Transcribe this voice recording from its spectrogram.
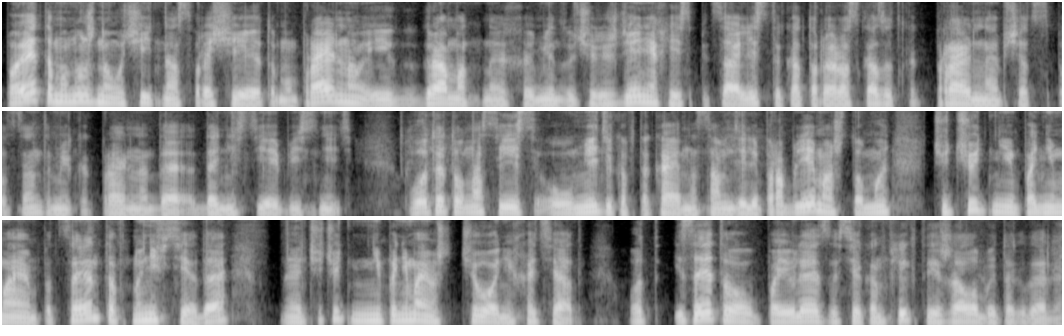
Поэтому нужно учить нас, врачей, этому правильно. И в грамотных медучреждениях есть специалисты, которые рассказывают, как правильно общаться с пациентами, как правильно до- донести и объяснить. Вот это у нас есть у медиков такая, на самом деле, проблема, что мы чуть-чуть не понимаем пациентов, но не все, да, чуть-чуть не понимаем, чего они хотят. Вот из-за этого появляются все конфликты и жалобы и так далее.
